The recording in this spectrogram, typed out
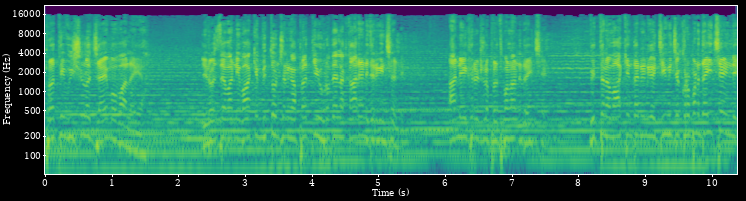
ప్రతి విషయంలో జయమవ్వాలయ్యా ఈరోజు దేవాన్ని వాక్యం విత్తోంచనగా ప్రతి హృదయాల కార్యాన్ని జరిగించండి. అనేక రెట్ల ప్రతిఫలాన్ని దయచేయండి. విత్తన వాక్యం తగినట్టుగా జీవించే కృపను దయచేయండి.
